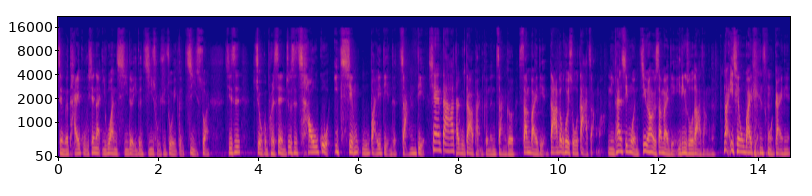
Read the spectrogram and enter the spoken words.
整个台股现在一万七的一个基础去做一个计算，其实九个 percent 就是超过一千五百点的涨点。现在大家台股大盘可能涨个三百点，大家都会说大涨嘛？你看新闻，基本上有三百点一定说大涨的，那一千五百点什么概念？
